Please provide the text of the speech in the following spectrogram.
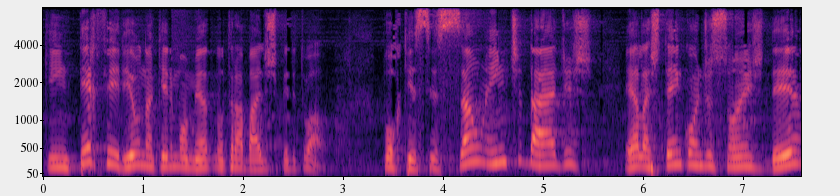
que interferiu naquele momento no trabalho espiritual. Porque se são entidades, elas têm condições de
